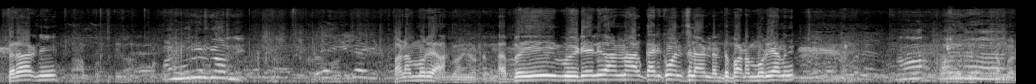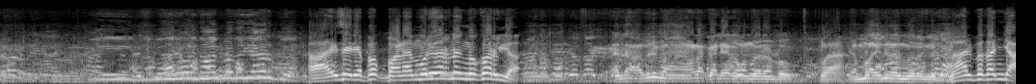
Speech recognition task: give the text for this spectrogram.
എത്ര പറഞ്ഞു? പണമുറിയാ അപ്പൊ ഈ വീഡിയോയിൽ കാണുന്ന ആൾക്കാർക്ക് മനസ്സിലാണ്ട് ഇത് പണമുറിയാണ് അത് ശരി അപ്പൊ പണമുറി പറഞ്ഞ നിങ്ങൾക്കും അറിയില്ല? അല്ല അവർ നാളെ കലയൊക്കെ വന്നവരുണ്ടോ ആ. നമ്മളതിന് വന്നിറങ്ങില്ല നാല്പത്തഞ്ചാ?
